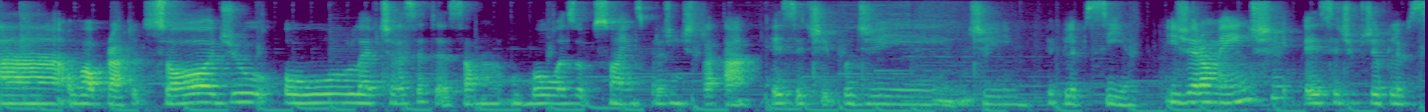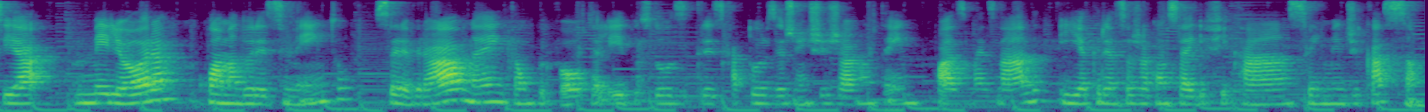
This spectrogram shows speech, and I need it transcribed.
a, o valproato de sódio ou levetiracetam são boas opções para a gente tratar esse tipo de, de epilepsia. E geralmente esse tipo de epilepsia melhora com amadurecimento cerebral, né? Então, por volta ali dos 12, 13, 14, a gente já não tem quase mais nada e a criança já consegue ficar sem medicação.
